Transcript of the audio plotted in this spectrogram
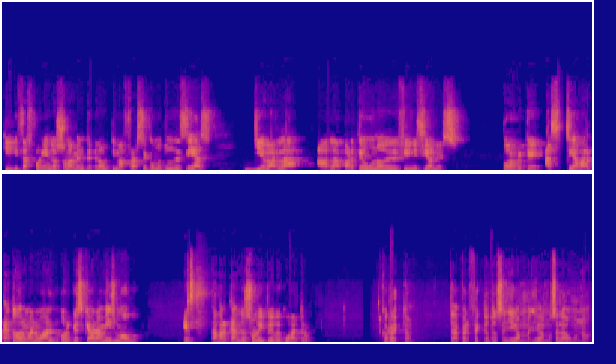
quizás poniendo solamente la última frase, como tú decías, llevarla a la parte 1 de definiciones. Porque así abarca todo el manual, porque es que ahora mismo está abarcando solo IPv4. Correcto. Está perfecto. Entonces llegamos, llevamos a la 1.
